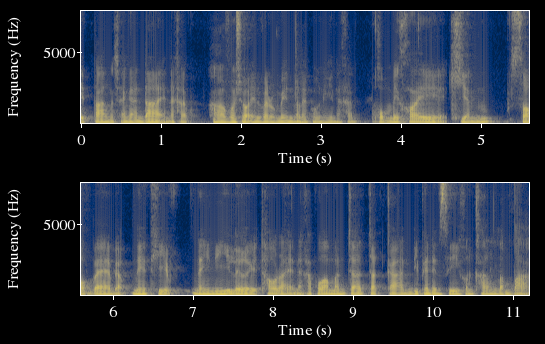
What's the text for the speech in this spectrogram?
ติดตั้งใช้งานได้นะครับ virtual environment อะไรพวกนี้นะครับ ผมไม่ค่อยเขียนซอฟต์แวร์แบบ native ในนี้เลยเท่าไหร่นะครับ เพราะว่ามันจะจัดการ dependency ค่อนข้างลำบาก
